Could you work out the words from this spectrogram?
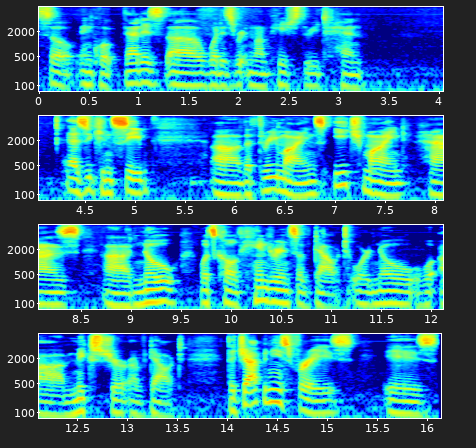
So, end quote. That is uh, what is written on page 310. As you can see, uh, the three minds, each mind has uh, no what's called hindrance of doubt or no uh, mixture of doubt. The Japanese phrase is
